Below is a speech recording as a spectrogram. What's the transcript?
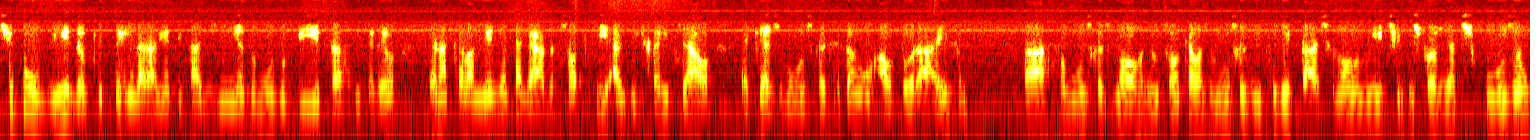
tipo um vídeo que tem da galinha pitadinha, do mundo bita, entendeu? É naquela mesma pegada. Só que a, o diferencial é que as músicas são autorais, tá? São músicas novas, não são aquelas músicas incidentais que normalmente os projetos usam.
